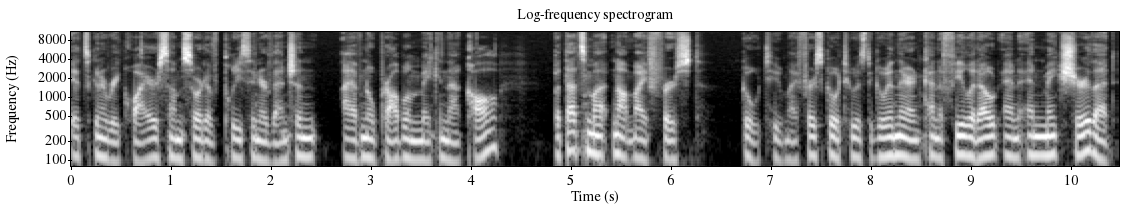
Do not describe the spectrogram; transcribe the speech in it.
it's going to require some sort of police intervention, I have no problem making that call. But that's my, not my first go to. My first go to is to go in there and kind of feel it out and, and make sure that,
